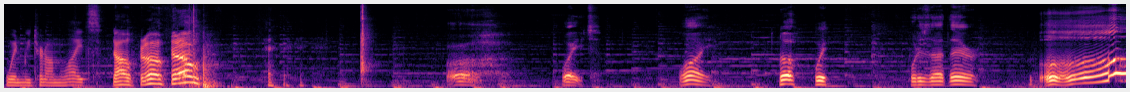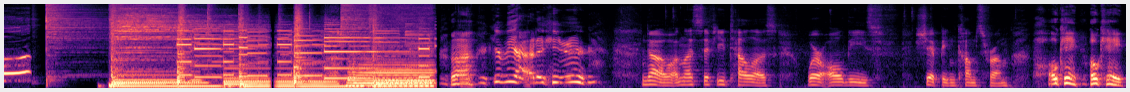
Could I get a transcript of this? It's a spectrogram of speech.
when we turn on the lights. No, no, no! Oh, wait. Why? Oh, wait. What is that there? Oh! Ah, get me out of here! No, unless if you tell us where all these shipping comes from. Okay, okay.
